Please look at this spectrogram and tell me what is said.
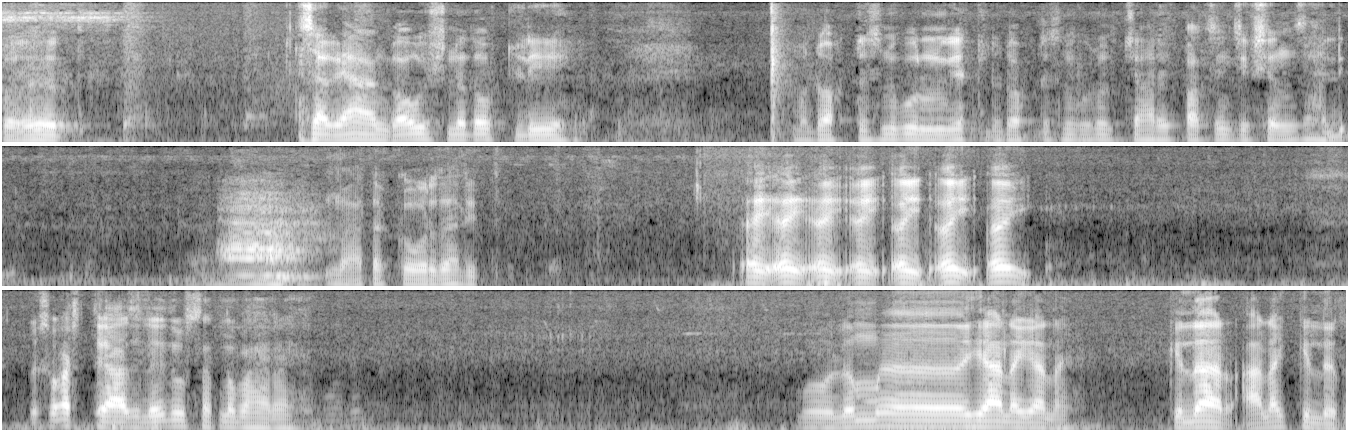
परत सगळ्या अंगा उष्णता उठली. मग डॉक्टर्सनी बोलून घेतलं डॉक्टर्सनी बोलून चार पाच इंजेक्शन झाली. मग आता कवर झालीत. ऐ ऐ ऐ ऐ ऐ ऐ ऐ. कसं वाटतंय आज लय दिवसातनं बाहेर आहे. बोल मग हे आणा गेलाय किलर आला किलर.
